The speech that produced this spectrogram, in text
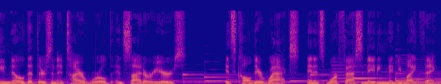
know that there's an entire world inside our ears? It's called earwax, and it's more fascinating than you might think.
